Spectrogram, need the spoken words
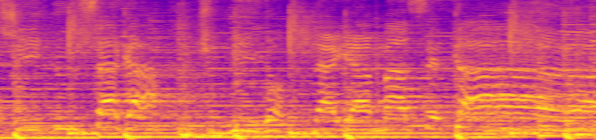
仕草が君を悩ませた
